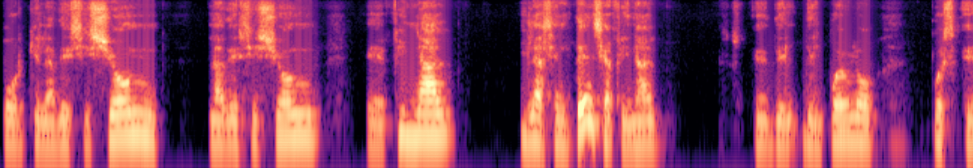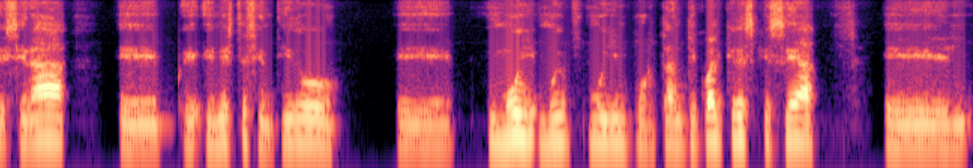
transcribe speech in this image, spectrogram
porque la decisión, la decisión eh, final y la sentencia final eh, del, pueblo pues eh, será en este sentido muy, muy, muy importante. ¿Cuál crees que sea el,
